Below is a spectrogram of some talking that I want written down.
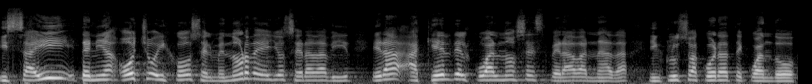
Isaí tenía ocho hijos, el menor de ellos era David, era aquel del cual no se esperaba nada. Incluso acuérdate cuando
